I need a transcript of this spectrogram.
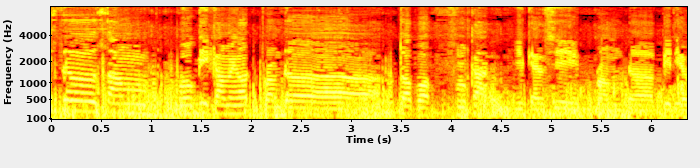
Still some bogey coming out from the top of Vulcan. You can see from the video.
